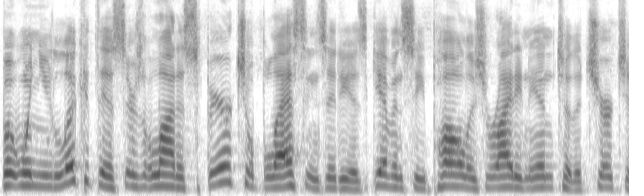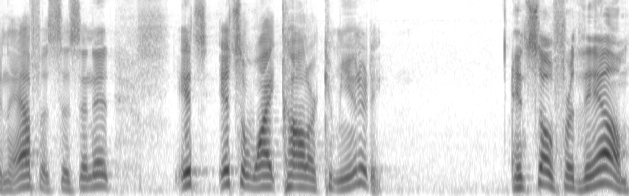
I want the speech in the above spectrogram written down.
But when you look at this, there's a lot of spiritual blessings that He has given. See, Paul is writing into the church in Ephesus, and it, it's, it's a white collar community. And so for them,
